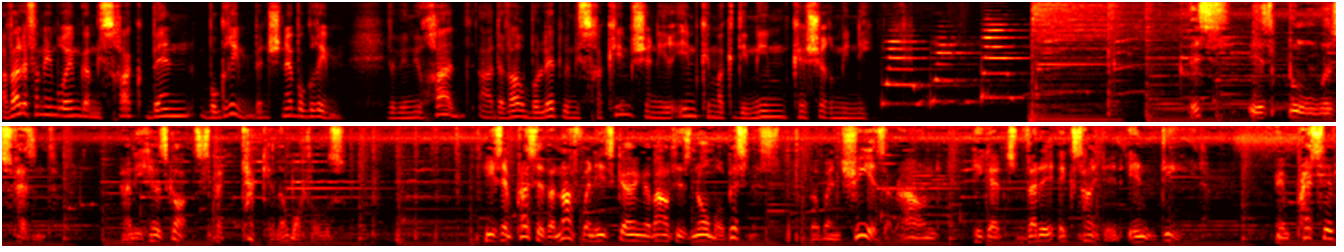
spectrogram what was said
אבל לפעמים רואים גם משחק בין בוגרים, בין שני בוגרים. ובמיוחד הדבר בולט במשחקים שנראים כמקדימים קשר מיני. This is Bulwer's pheasant, and he has got spectacular wattles. He's impressive enough when he's going about his normal business, but when she is around, he gets very excited indeed. Impressive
